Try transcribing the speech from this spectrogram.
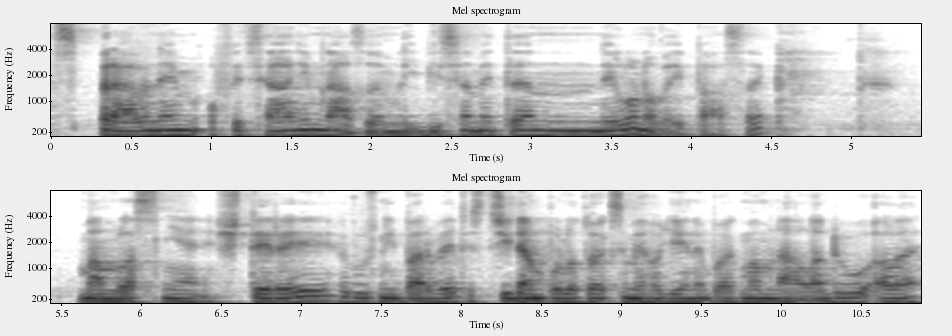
správným oficiálním názvem. Líbí se mi ten nylonový pásek. Mám vlastně čtyři různé barvy, ty střídám podle toho, jak se mi hodí nebo jak mám náladu, ale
